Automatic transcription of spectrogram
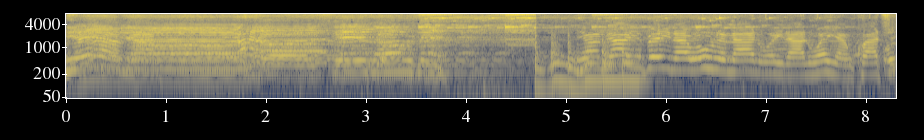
Ni yame Yame ayi pe ina wo hunu na anu ina anu yan kwate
